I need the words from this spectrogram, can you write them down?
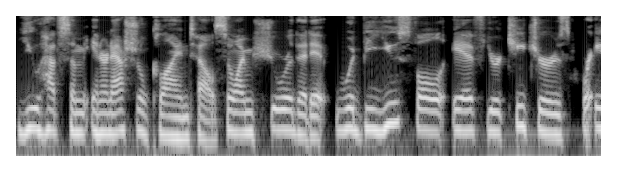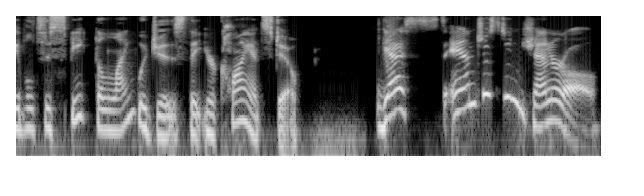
you have some international clientele. So I'm sure that it would be useful if your teachers were able to speak the languages that your clients do. Yes, and just in general,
